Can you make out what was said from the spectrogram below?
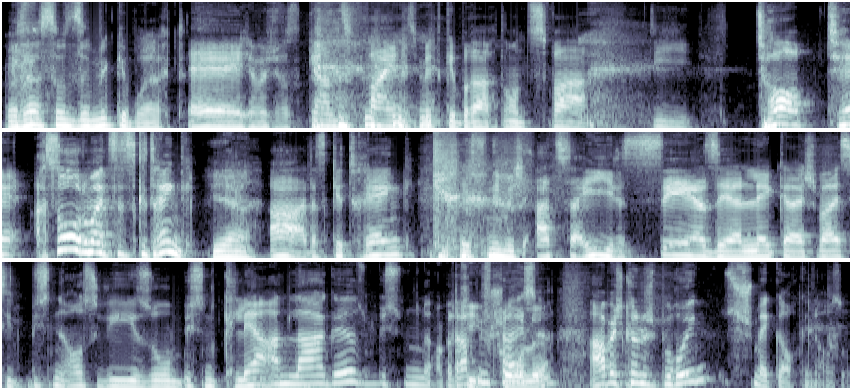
was hast du uns denn mitgebracht? Ey, ich habe euch was ganz Feines mitgebracht und zwar die Top 10. Ach so, du meinst das Getränk? Ja. Ah, das Getränk ist nämlich Acai. Das ist sehr, sehr lecker. Ich weiß, sieht ein bisschen aus wie so ein bisschen Kläranlage, so ein bisschen Rattenscheiße. Aber ich kann euch beruhigen, es schmeckt auch genauso.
